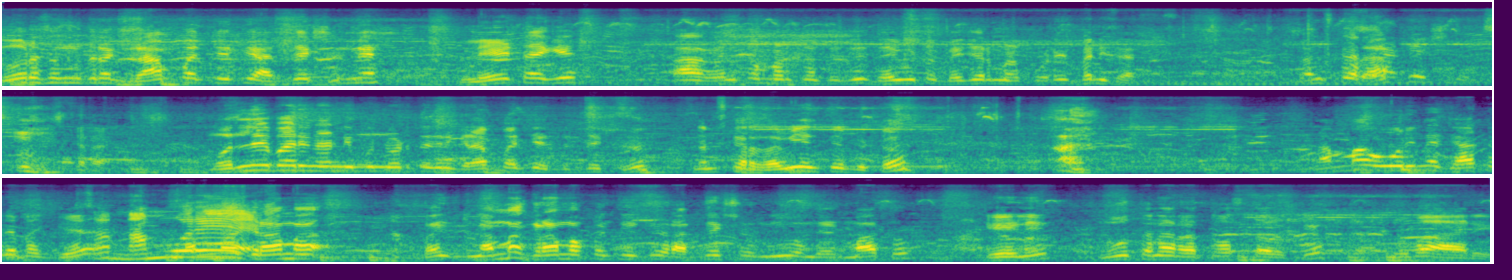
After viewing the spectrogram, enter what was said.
ಗೋರ ಸಮುದ್ರ ಗ್ರಾಮ ಪಂಚಾಯತಿ ಅಧ್ಯಕ್ಷರನ್ನೇ ಲೇಟಾಗಿ ವೆಲ್ಕಮ್ ಮಾಡ್ಕೊಂತಿದ್ವಿ. ದಯವಿಟ್ಟು ಬೇಜಾರು ಮಾಡ್ಕೊಡಿ. ಬನ್ನಿ ಸರ್. ನಮಸ್ಕಾರ. ನಮಸ್ಕಾರ. ಮೊದಲನೇ ಬಾರಿ ನಾನು ನಿಮ್ಮನ್ನು ನೋಡ್ತಾ ಇದ್ದೀನಿ ಗ್ರಾಮ ಪಂಚಾಯತ್ ಅಧ್ಯಕ್ಷರು. ನಮಸ್ಕಾರ ರವಿ ಅಂತ ಹೇಳ್ಬಿಟ್ಟು. ನಮ್ಮ ಊರಿನ ಜಾತ್ರೆ ಬಗ್ಗೆ ನಮ್ಮೂರೇ ನಮ್ಮ ಗ್ರಾಮ ನಮ್ಮ ಗ್ರಾಮ ಪಂಚಾಯತಿ ಅಧ್ಯಕ್ಷರು ನೀವು ಒಂದೆರಡು ಮಾತು ಹೇಳಿ ನೂತನ ರಥೋತ್ಸವಕ್ಕೆ ಶುಭ ಹಾರಿ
